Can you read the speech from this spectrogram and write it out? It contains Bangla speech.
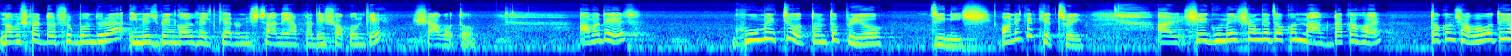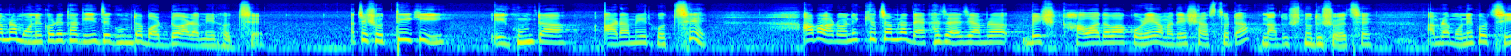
নমস্কার দর্শক বন্ধুরা, ইমেজ বেঙ্গল হেলথ কেয়ার অনুষ্ঠানে আপনাদের সকলকে স্বাগত। আমাদের ঘুম একটি অত্যন্ত প্রিয় জিনিস, অনেকের ক্ষেত্রেই। আর সেই ঘুমের সঙ্গে যখন নাক ডাকা হয়, তখন স্বভাবতই আমরা মনে করে থাকি যে ঘুমটা বড্ড আরামের হচ্ছে। আচ্ছা সত্যিই কি এই ঘুমটা আরামের হচ্ছে? আবার অনেক ক্ষেত্রে আমরা দেখা যায় যে আমরা বেশ খাওয়া দাওয়া করে আমাদের স্বাস্থ্যটা নাদুস নুদুস হয়েছে। আমরা মনে করছি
